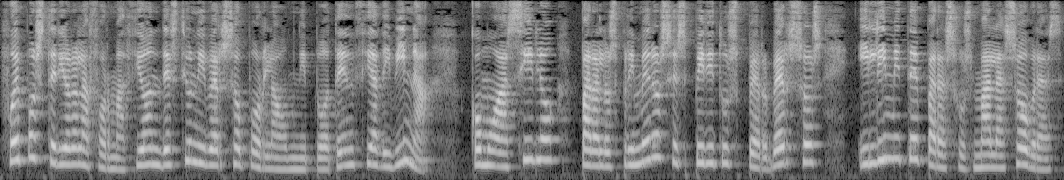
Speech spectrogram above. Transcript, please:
fue posterior a la formación de este universo por la omnipotencia divina, como asilo para los primeros espíritus perversos y límite para sus malas obras,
